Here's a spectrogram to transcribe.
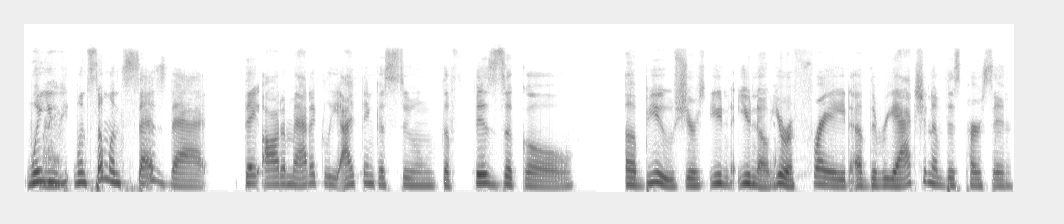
When right. you when someone says that, they automatically, I think, assume the physical abuse. You're you you know, you're afraid of the reaction of this person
